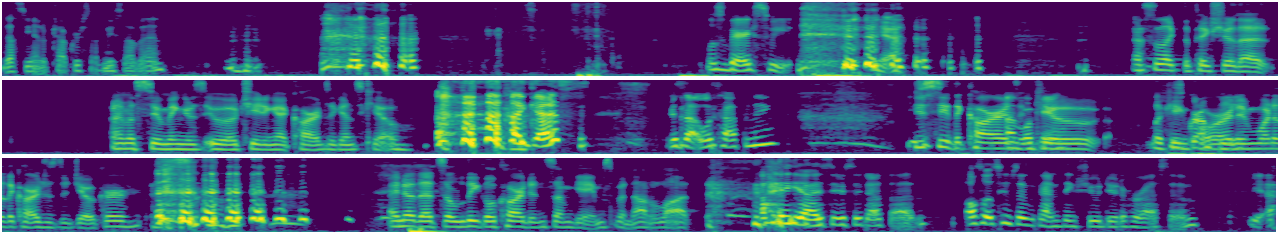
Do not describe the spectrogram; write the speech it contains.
That's the end of chapter 77. it was very sweet. yeah. I also like the picture that I'm assuming is Uo cheating at cards against Kyo. I guess. Is that what's happening? You see the cards I'm and looking. Kyo looking grumpy. forward, and one of the cards is the Joker. I know that's a legal card in some games, but not a lot. I, yeah, I seriously doubt that. Also, it seems like the kind of thing she would do to harass him. yeah.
